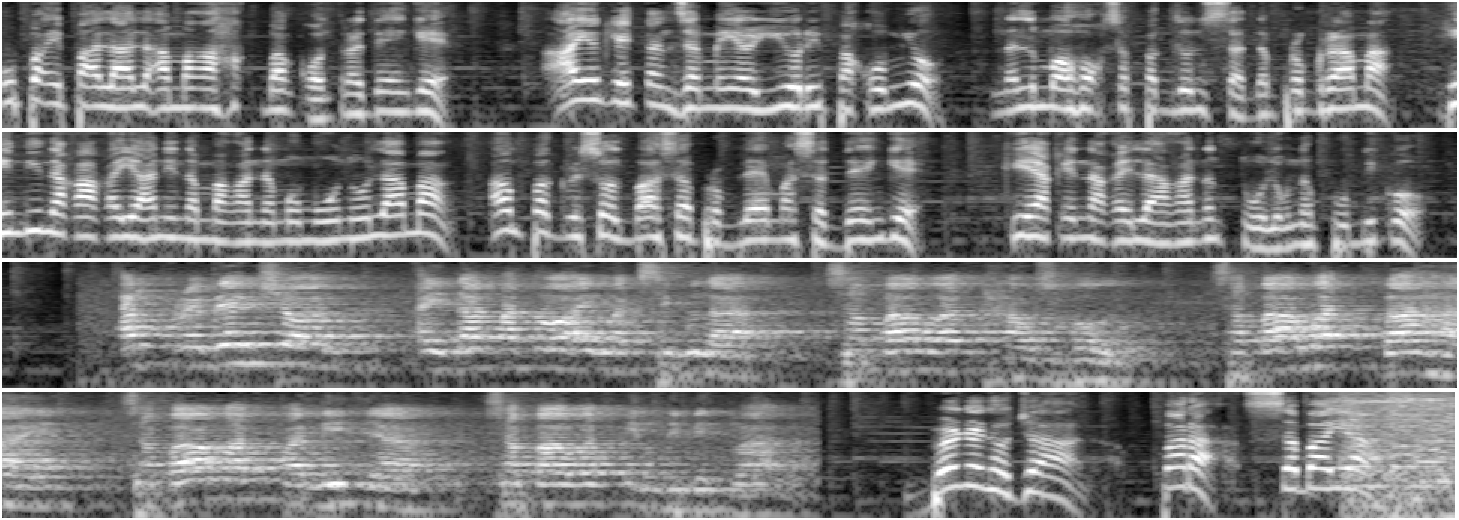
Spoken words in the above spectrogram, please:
upang ipaalala ang mga hakbang kontra dengue. Ayon kay Tanza Mayor Yuri Pacumio na lumohok sa paglunsad ng programa, hindi nakakayanin ng mga namumuno lamang ang pagresolba sa problema sa dengue, kaya kinakailangan ng tulong ng publiko. Ang prevention ay dapat ho ay magsimula sa bawat household, sa bawat bahay, sa bawat pamilya, sa bawat individual. Bernard Hojan para sa Bayan.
